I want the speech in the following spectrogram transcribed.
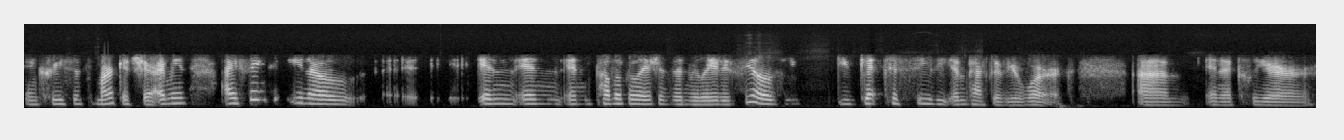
increase its market share. I mean, I think, you know, in in in public relations and related fields, you you get to see the impact of your work um, in a clear,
